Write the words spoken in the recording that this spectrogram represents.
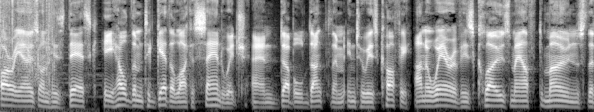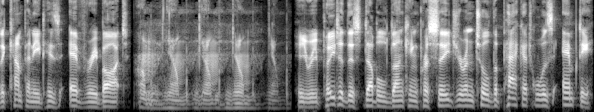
Oreos on his desk, he held them together like a sandwich and double dunked them into his coffee, unaware of his close mouthed moans that accompanied his every bite. Hum, yum, yum, yum, yum. He repeated this double dunking procedure until the packet was empty,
